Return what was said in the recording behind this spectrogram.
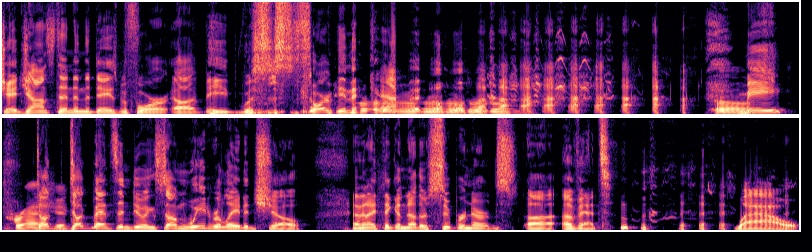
Jay Johnston in the days before uh, he was storming the Capitol. oh, Me, Doug, Doug, Benson doing some weed related show, and then I think another Super Nerds uh, event. wow.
